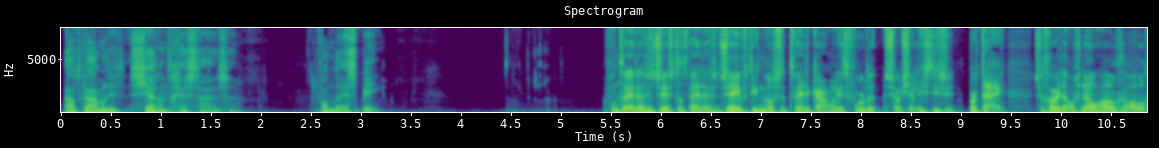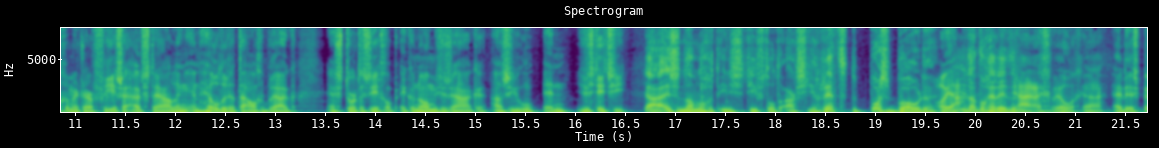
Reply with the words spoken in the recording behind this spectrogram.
oud-Kamerlid Sharon Gesthuizen van de SP. Van 2006 tot 2017 was ze Tweede Kamerlid voor de Socialistische Partij. Ze gooide al snel hoge ogen met haar frisse uitstraling en heldere taalgebruik. En stortte zich op economische zaken, asiel en justitie. Ja, en ze nam nog het initiatief tot de actie Red de Postbode. Oh ja. Je dat nog herinneren? Ja, geweldig. Ja. De SP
